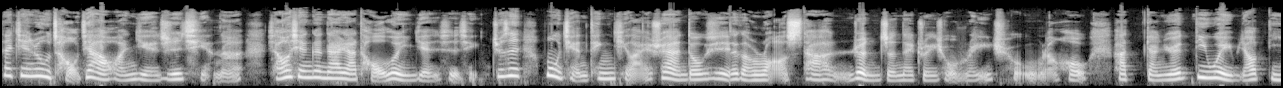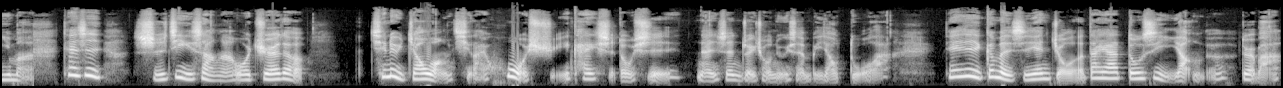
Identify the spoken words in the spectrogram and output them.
在进入吵架环节之前呢，想要先跟大家讨论一件事情，就是目前听起来虽然都是这个 Ross 他很认真在追求 Rachel，然后他感觉地位比较低嘛，但是实际上啊，我觉得情侣交往起来或许一开始都是男生追求女生比较多啦，但是根本时间久了，大家都是一样的，对吧？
